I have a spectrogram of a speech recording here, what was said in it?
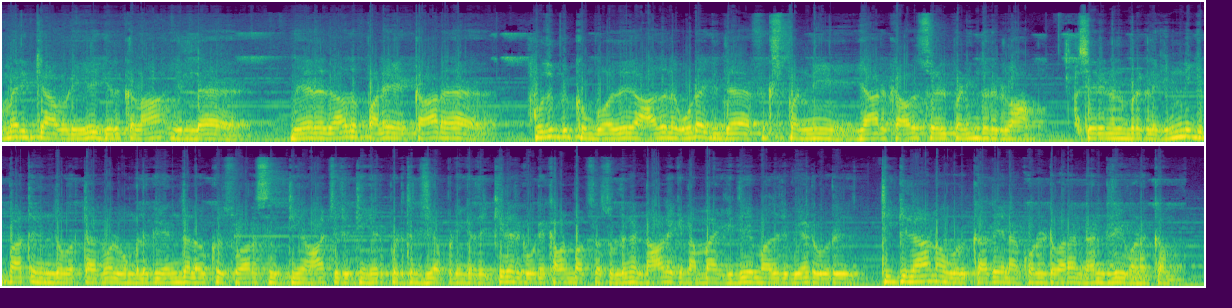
அமெரிக்காவிலேயே இருக்கலாம் இல்லை வேறு ஏதாவது பழைய காரை புதுப்பிக்கும் போது அதில் கூட இதை ஃபிக்ஸ் பண்ணி யாருக்காவது சேல் பண்ணி இருந்திருக்கலாம் சரி நண்பர்களை இன்றைக்கி பார்த்து இந்த ஒரு தகவல் உங்களுக்கு எந்த அளவுக்கு சுவாரஸ்யத்தையும் ஆச்சரியத்தையும் ஏற்படுத்துச்சு அப்படிங்கிறத கீழே இருக்கக்கூடிய கமெண்ட் பாக்ஸில் சொல்லுங்கள் நாளைக்கு நம்ம இதே மாதிரி வேறு ஒரு திகிலான ஒரு கதையை நான் கொண்டுட்டு வரேன். நன்றி வணக்கம்.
